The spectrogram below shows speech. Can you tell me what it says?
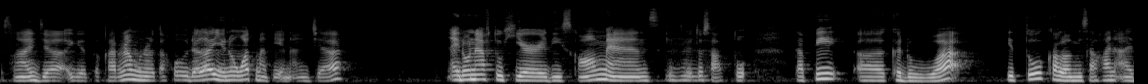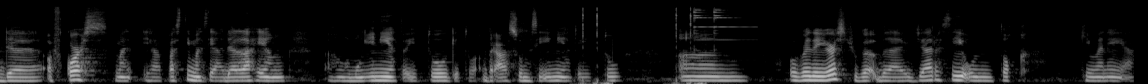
sengaja gitu, karena menurut aku udahlah you know what matiin aja. I don't have to hear these comments gitu mm -hmm. itu satu. Tapi uh, kedua itu kalau misalkan ada, of course ya pasti masih adalah yang uh, ngomong ini atau itu gitu, berasumsi ini atau itu. Um, over the years juga belajar sih untuk gimana ya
